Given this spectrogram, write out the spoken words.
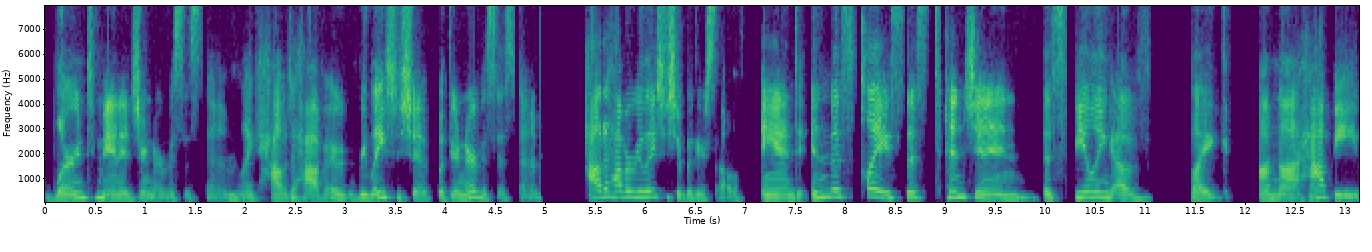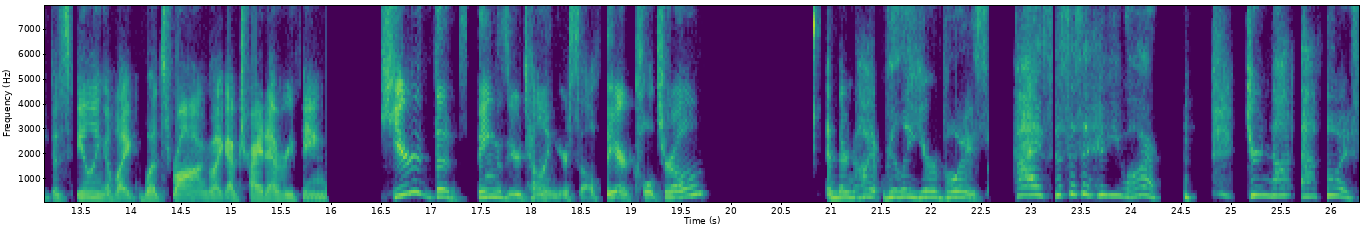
Learn to manage your nervous system, like how to have a relationship with your nervous system, how to have a relationship with yourself. And in this place, this tension, this feeling of like, I'm not happy. This feeling of like, what's wrong? Like, I've tried everything. Hear the things you're telling yourself. They are cultural and they're not really your voice. Guys, this isn't who you are. you're not that voice.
